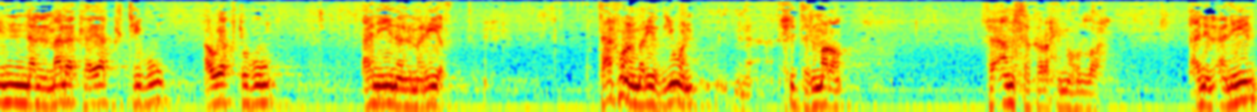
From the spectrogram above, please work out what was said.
إن الملك يكتب أو يكتب أنين المريض. تعرفون المريض يون من شدة المرض؟ فأمسك رحمه الله عن الأنين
